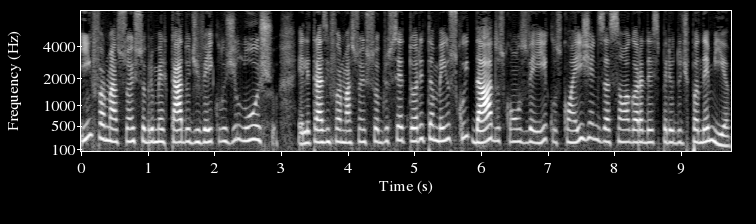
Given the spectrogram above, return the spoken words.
informações sobre o mercado de veículos de luxo. Ele traz informações sobre o setor e também os cuidados com os veículos, com a higienização agora desse período de pandemia.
